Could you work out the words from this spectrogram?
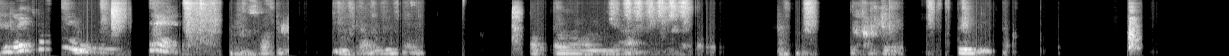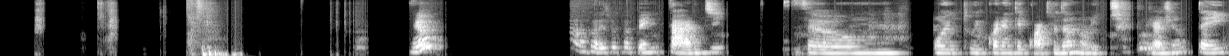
Dois passarinhos. Três. Só que. isso. Só pra olhar. Tem- Agora já tá bem tarde. São 8h44 da noite. Já jantei.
